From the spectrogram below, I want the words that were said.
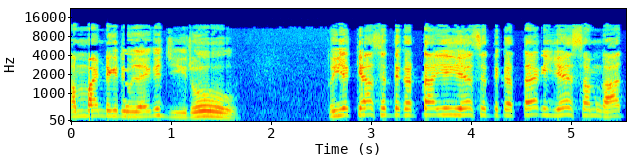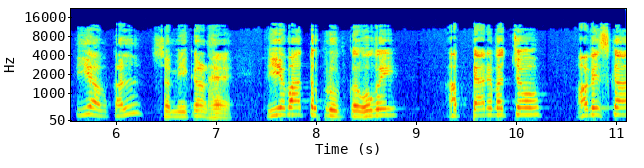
कंबाइंड डिग्री हो जाएगी ज़ीरो तो ये क्या सिद्ध करता है? ये यह सिद्ध करता है कि यह समघातीय अवकल समीकरण है। तो ये बात तो प्रूव हो गई। अब प्यारे बच्चों, अब इसका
